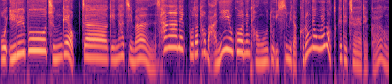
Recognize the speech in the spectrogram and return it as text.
뭐 일부 중개업자긴 하지만 상한액보다 더 많이 요구하는 경우도 있습니다. 그런 경우에는 어떻게 대처해야 될까요?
